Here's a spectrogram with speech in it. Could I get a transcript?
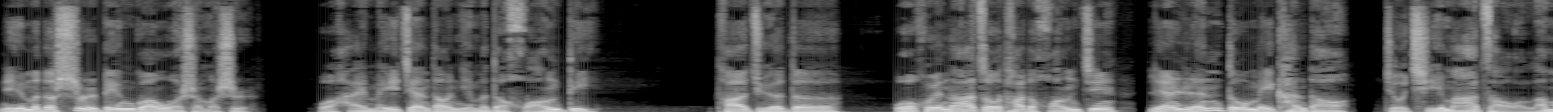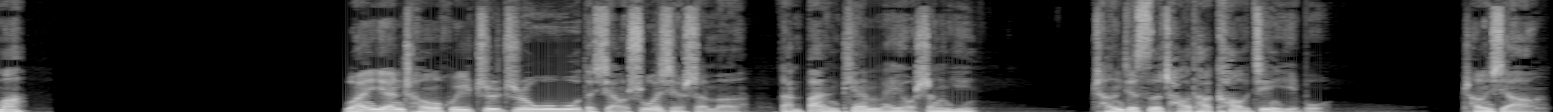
你们的士兵关我什么事？我还没见到你们的皇帝。他觉得我会拿走他的黄金，连人都没看到就骑马走了吗？”完颜成辉支支吾吾的想说些什么，但半天没有声音。成吉思朝他靠近一步，丞相，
